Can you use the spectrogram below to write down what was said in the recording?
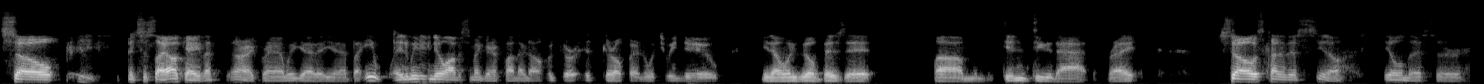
So it's just like, okay, that's all right, Gram, we get it, yeah. But he- and we knew obviously my grandfather know her gir- his girlfriend, which we knew, you know, when we go visit, um, didn't do that, right? So it's kind of this, you know, illness or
